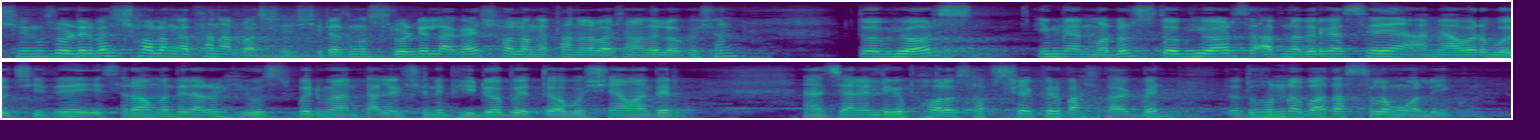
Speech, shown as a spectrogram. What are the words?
সিরাজগঞ্জ রোডের পাশে সলঙ্গা থানার পাশে, সিরাজগঞ্জ রোডে লাগায় সলঙ্গা থানার পাশে আমাদের লোকেশন তো ভিওয়ার্স ইমরান মোটরস তো ভিওয়ার্স আপনাদের কাছে আমি আবার বলছি যে, এছাড়াও আমাদের আরও হিউজ পরিমাণ কালেকশনে ভিডিও পেতে অবশ্যই আমাদের চ্যানেলটিকে ফলো সাবস্ক্রাইব করে পাশে থাকবেন। তো ধন্যবাদ আসসালামু আলাইকুম।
